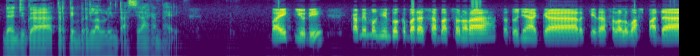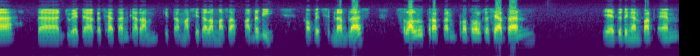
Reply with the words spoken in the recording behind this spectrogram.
dan juga tertib berlalu lintas. Silahkan Pak Heri. Baik Yudi, kami menghimbau kepada sahabat Sonora tentunya agar kita selalu waspada dan juga jaga kesehatan karena kita masih dalam masa pandemi COVID-19 selalu terapkan protokol kesehatan, yaitu dengan 4M,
